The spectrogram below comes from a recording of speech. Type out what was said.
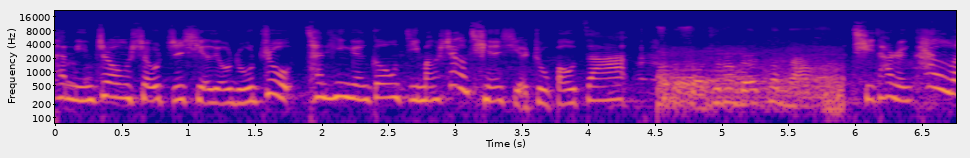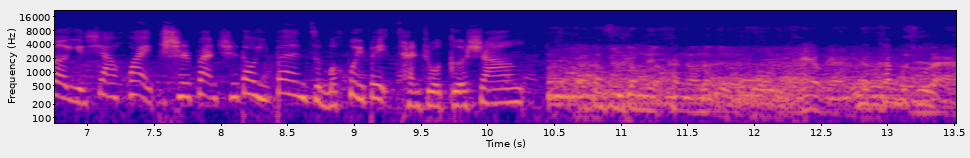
餐民众手指血流如注，餐厅员工急忙上前协助包扎。这个手千万不要碰他。其他人看了也吓坏，吃饭吃到一半怎么会被餐桌割伤？当时都没有看到那个玻璃，没有没有，那看不出来。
